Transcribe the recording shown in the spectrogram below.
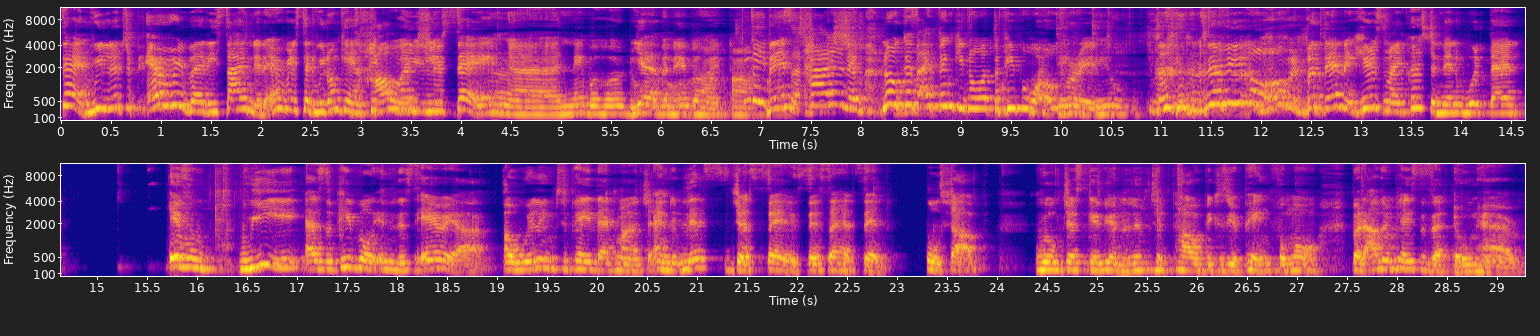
said we literally everybody signed it. Everybody said we don't care how much you say. uh, neighborhood. Yeah, the neighborhood. uh, the entire neighborhood. No, because I think you know what the people were over it. the people were over it. But then here's my question: Then would that, if we as the people in this area are willing to pay that much, and let's just say Zesa had said, "Cool shop." We'll just give you unlimited power because you're paying for more. But other places that don't have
